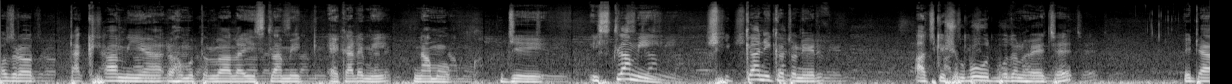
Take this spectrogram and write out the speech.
হজরত টাকসা মিয়া রহমতুল্লাহ আলাই ইসলামিক একাডেমি নামক যে ইসলামী শিক্ষা নিকেতনের আজকে শুভ উদ্বোধন হয়েছে, এটা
